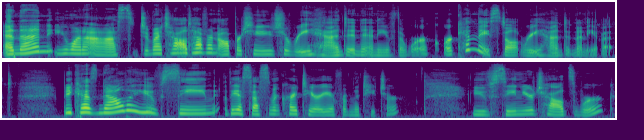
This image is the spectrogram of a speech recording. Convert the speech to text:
And then you want to ask Did my child have an opportunity to rehand in any of the work, or can they still rehand in any of it? Because now that you've seen the assessment criteria from the teacher, You've seen your child's work.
